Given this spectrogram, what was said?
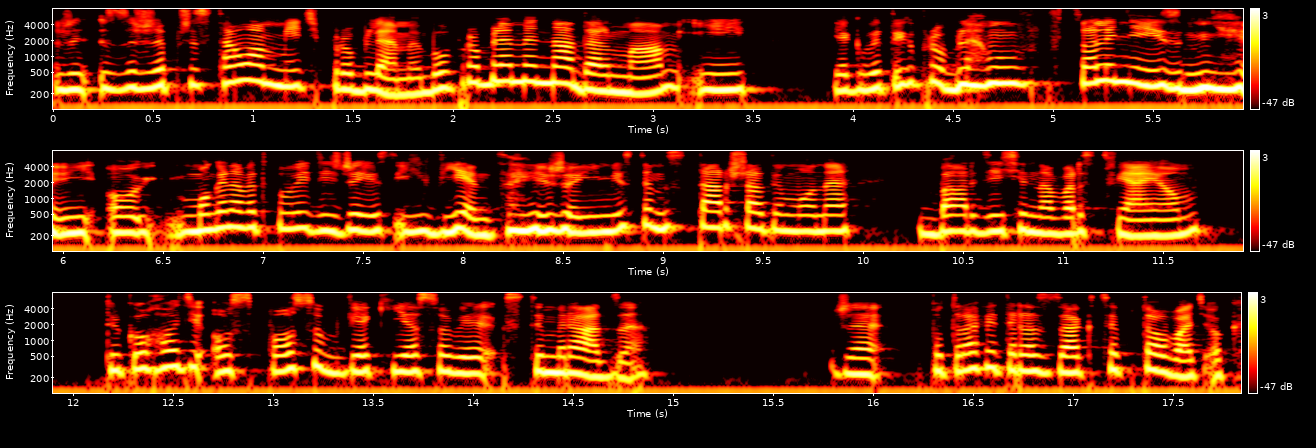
że, że przestałam mieć problemy, bo problemy nadal mam i jakby tych problemów wcale nie jest mniej. O, mogę nawet powiedzieć, że jest ich więcej, że im jestem starsza, tym one bardziej się nawarstwiają. Tylko chodzi o sposób, w jaki ja sobie z tym radzę. Że potrafię teraz zaakceptować, ok,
